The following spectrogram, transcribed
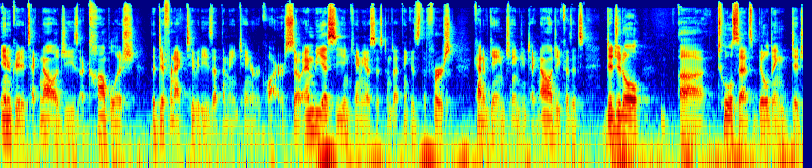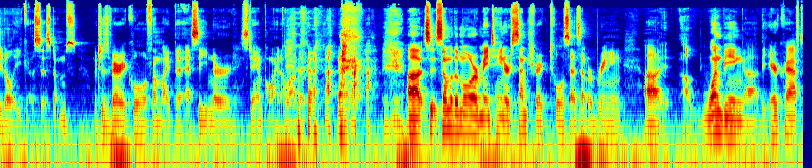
integrated technologies accomplish the different activities that the maintainer requires. So MBSE and Cameo Systems, I think, is the first kind of game-changing technology because it's digital uh, tool sets building digital ecosystems which is very cool from like the SE nerd standpoint. I love it. uh, so some of the more maintainer centric tool sets that we're bringing. Uh, uh, one being uh, the Aircraft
